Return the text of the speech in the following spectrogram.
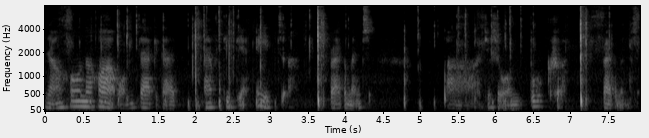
然后的话，我们再给它 fd 点 age fragment，啊，就是我们 book fragment。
